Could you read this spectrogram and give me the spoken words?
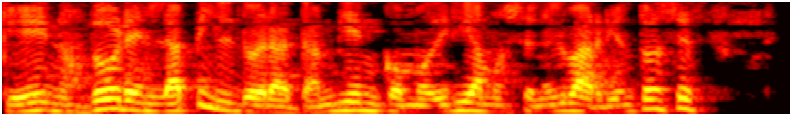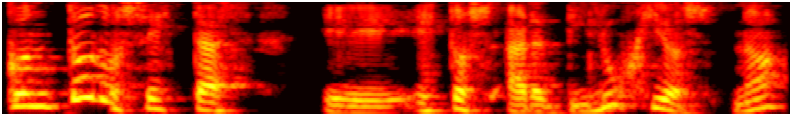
que nos doren la píldora también, como diríamos en el barrio. Entonces, con todos eh, estos artilugios, ¿no?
